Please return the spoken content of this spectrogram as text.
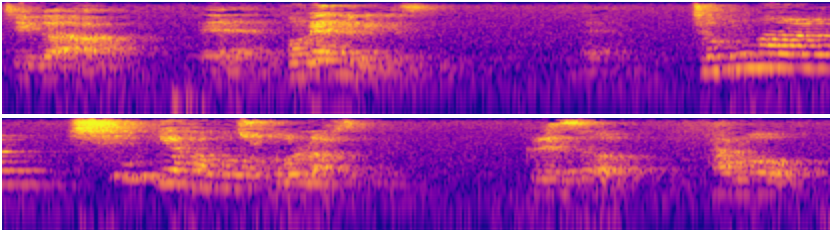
제가 에, 보내드리겠습니다. 예, 정말 신기하고 놀랍습니다. 그래서 바로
